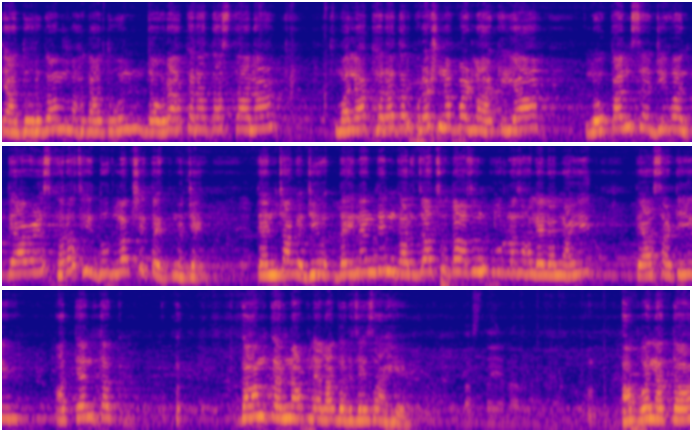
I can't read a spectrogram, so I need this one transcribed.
त्या दुर्गम भागातून दौरा करत असताना मला खरं तर प्रश्न पडला की या लोकांचं जीवन त्यावेळेस खरंच ही दुर्लक्षित आहेत. म्हणजे त्यांच्या जीव दैनंदिन गरजासुद्धा अजून पूर्ण झालेल्या नाहीत. त्यासाठी अत्यंत काम करणं आपल्याला गरजेचं आहे. आपण आता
